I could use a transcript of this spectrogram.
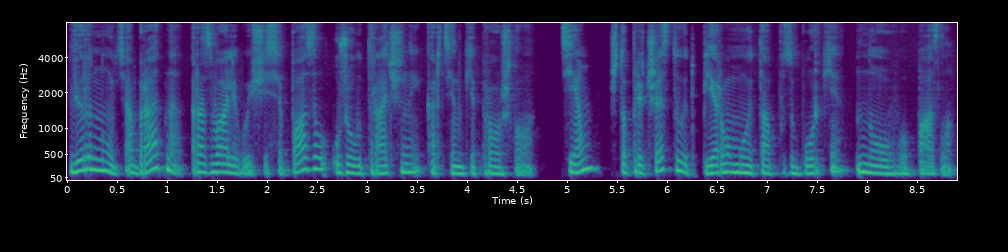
вернуть обратно разваливающийся пазл уже утраченной картинки прошлого. Тем, что предшествует первому этапу сборки нового пазла.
